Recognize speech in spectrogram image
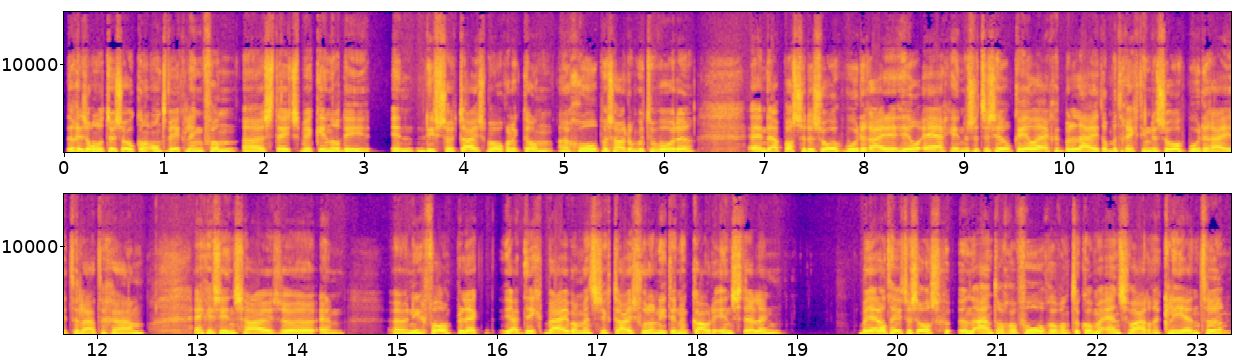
er is ondertussen ook een ontwikkeling van eh, steeds meer kinderen die in liefst zo thuis mogelijk dan eh, geholpen zouden moeten worden. En daar passen de zorgboerderijen heel erg in. Dus het is heel, ook heel erg het beleid om het richting de zorgboerderijen te laten gaan. En gezinshuizen en in ieder geval een plek ja, dichtbij waar mensen zich thuis voelen, niet in een koude instelling. Maar ja, dat heeft dus als een aantal gevolgen. Want er komen en zwaardere cliënten.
